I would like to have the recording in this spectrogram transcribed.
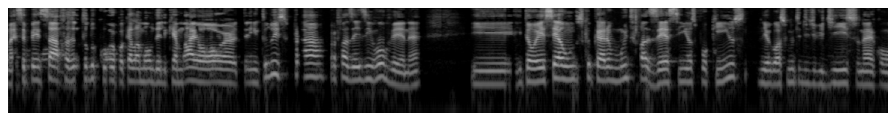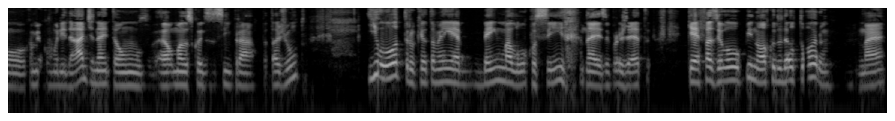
Mas você pensar, fazer todo o corpo, aquela mão dele que é maior, tem tudo isso para fazer e desenvolver, né? E então esse é um dos que eu quero muito fazer assim aos pouquinhos. E eu gosto muito de dividir isso, né, com, com a minha comunidade, né? Então é uma das coisas assim para estar tá junto. E o outro que eu também é bem maluco assim, né, esse projeto, que é fazer o Pinóquio do Del Toro, né?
